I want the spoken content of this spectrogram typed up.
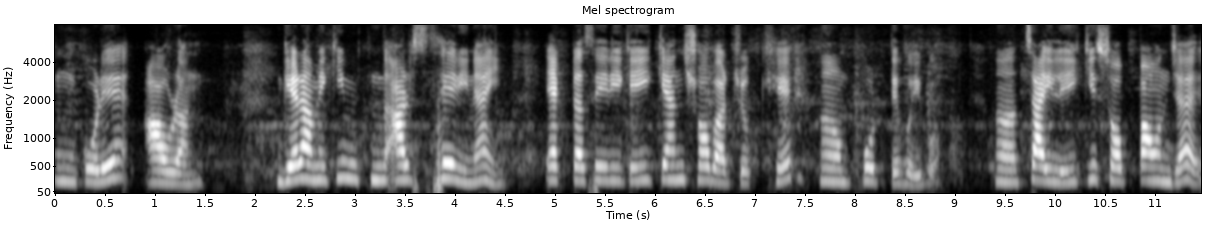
উম, করে আওড়ান। গ্রামে কি আর সেরি নাই? একটা সেরিকেই কেন সবার চোখে পড়তে হইব? চাইলেই কি সব পাওন যায়?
